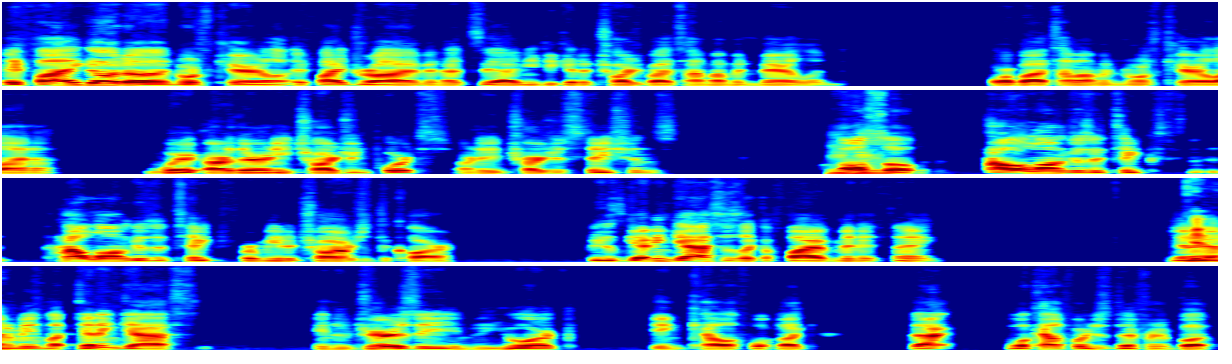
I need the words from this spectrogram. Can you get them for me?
If I go to North Carolina, if I drive and I'd say I need to get a charge by the time I'm in Maryland, or by the time I'm in North Carolina, where are there any charging ports? Are there any charging stations? Mhm. Also, how long does it take? How long does it take for me to charge the car? Because getting gas is like a five minute thing. You know Yeah. what I mean? Like getting gas in New Jersey, in New York, in California, like that. Well, California is different, but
